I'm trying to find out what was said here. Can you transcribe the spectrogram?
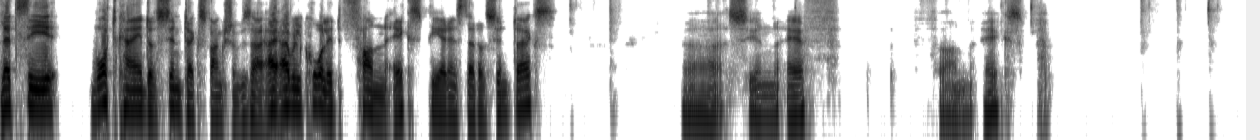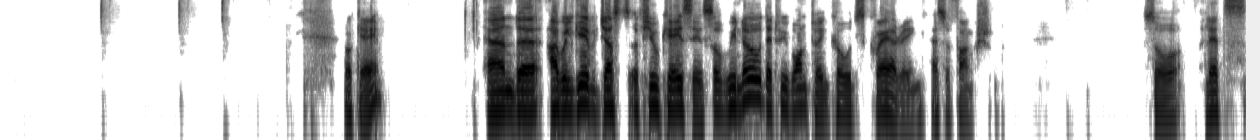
let's see what kind of syntax function I, I will call it funexp here instead of syntax. Uh, synf fun exp. Okay, and uh, I will give just a few cases. So we know that we want to encode squaring as a function. So let's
